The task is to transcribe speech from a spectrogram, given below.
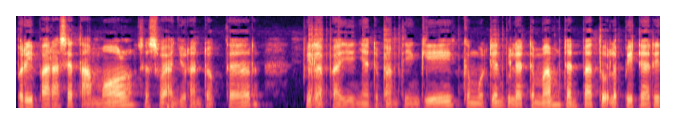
beri paracetamol sesuai anjuran dokter, bila bayinya demam tinggi, kemudian bila demam dan batuk lebih dari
